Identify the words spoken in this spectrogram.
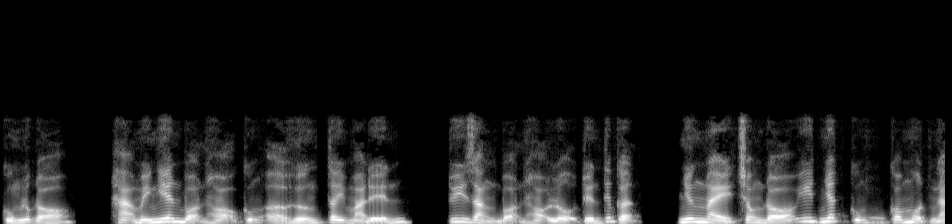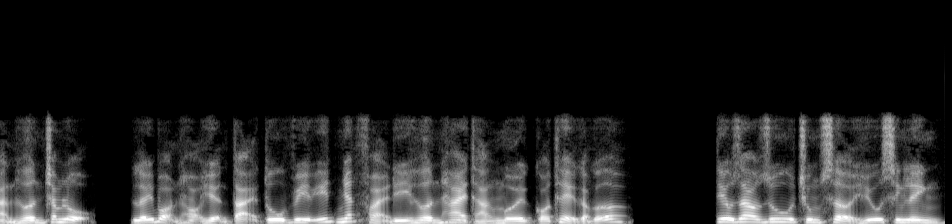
Cùng lúc đó, Hạ Minh Yên bọn họ cũng ở hướng tây mà đến, tuy rằng bọn họ lộ tuyến tiếp cận, nhưng này trong đó ít nhất cũng có một ngàn hơn trăm lộ, lấy bọn họ hiện tại tu vi ít nhất phải đi hơn 2 tháng mới có thể gặp gỡ. Tiêu giao du trung sở hữu sinh linh,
